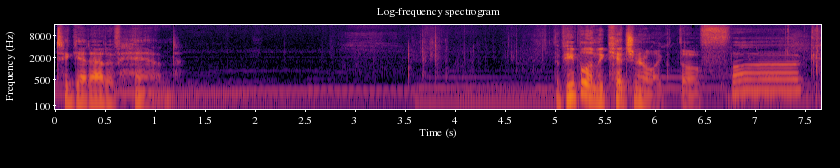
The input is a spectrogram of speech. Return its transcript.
to get out of hand. The people in the kitchen are like, the fuck?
